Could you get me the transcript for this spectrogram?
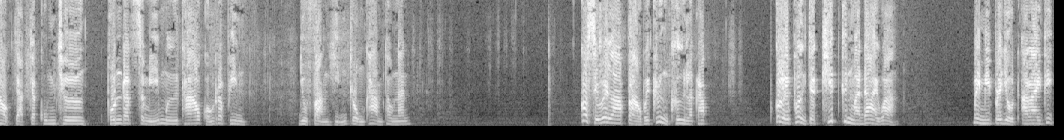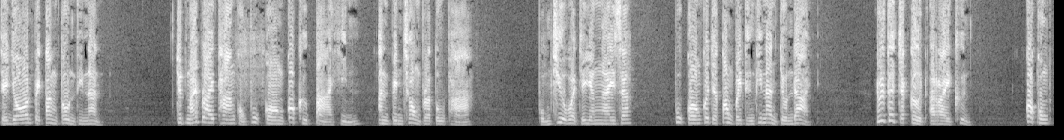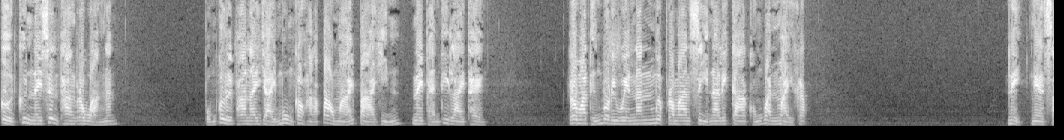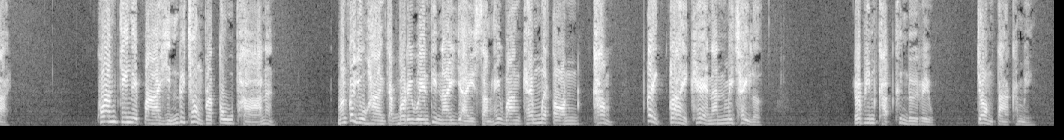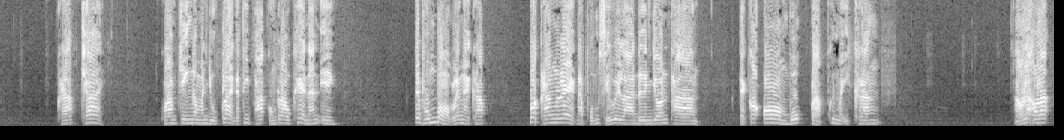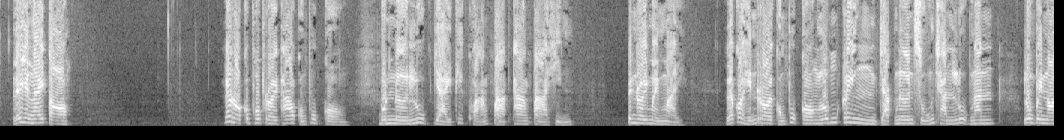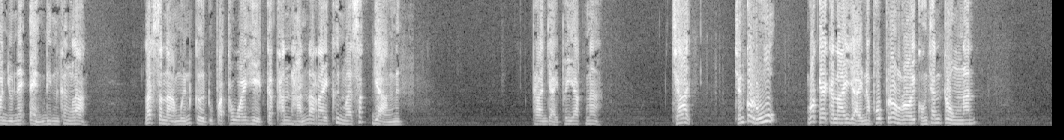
นอกจากจะคุมเชิง พ้นรัศมีมือเท้าของระพิน อยู่ฝั่งหินตรงข้ามเท่านั้น ก็เสียเวลาเปล่าไปครึ่งคืนแล้วครับ ก็เลยเพิ่งจะคิดขึ้นมาได้ว่า ไม่มีประโยชน์อะไรที่จะย้อนไปตั้งต้นที่นั่น จุดหมายปลายทางของผู้กองก็คือป่าหิน อันเป็นช่องประตูผา ผมเชื่อว่าจะยังไงซะ ผู้กองก็จะต้องไปถึงที่นั่นจนได้ หรือถ้าจะเกิดอะไรขึ้น ก็คงเกิดขึ้นในเส้นทางระหว่างนั้น ผมก็เลยพานายใหญ่มุ่งเข้าหาเป้าหมายป่าหินในแผนที่ลายแทง เรามาถึงบริเวณนั้นเมื่อประมาณสี่นาฬิกาของวันใหม่ครับ นี่แง่ใสความจริงในป่าหินหรือช่องประตูผานั่นมันก็อยู่ห่างจากบริเวณที่นายใหญ่สั่งให้วางแคมป์เมื่อตอน ใกล้ๆแค่นั้นไม่ใช่เหรอระพินขัดขึ้นโดยเร็ว จ้องตาเขมิงครับใช่ ความจริงนะมันอยู่ใกล้กับที่พักของเราแค่นั้นเอง แต่ผมบอกแล้วไงครับ ว่าครั้งแรกนะผมเสียเวลาเดินย้อนทาง แต่ก็อ้อมวกกลับขึ้นมาอีกครั้ง เอาละเอาละแล้วยังไงต่อ แล้วเราก็พบรอยเท้าของผู้กอง บนเนินลูกใหญ่ที่ขวางปากทางป่าหิน เป็นรอยใหม่ แล้วก็เห็นรอยของผู้กองล้มกลิ้ง จากเนินสูงชันลูกนั้น ลงไปนอนอยู่ในแอ่งดินข้างล่าง ลักษณะเหมือนเกิดอุปัตวายเหตุกระทันหันอะไรขึ้นมาสักอย่างหนึ่งพรานใหญ่พยักหน้า ใช่ ฉันก็รู้ ว่าแกกนายใหญ่นะพบร่องรอยของฉันตรงนั้น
